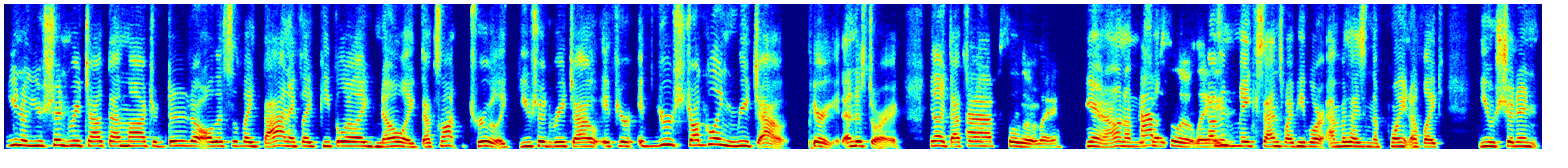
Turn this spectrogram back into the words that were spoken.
you know you shouldn't reach out that much or da, da, da, all this stuff like that. And i feel like people are like no like that's not true. Like you should reach out. If you're if you're struggling reach out period. End of story. You know like that's absolutely you know and i'm just absolutely like, it doesn't make sense why people are emphasizing the point of like you shouldn't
